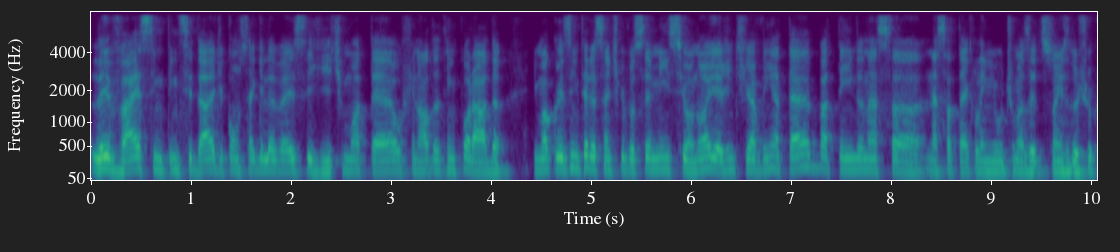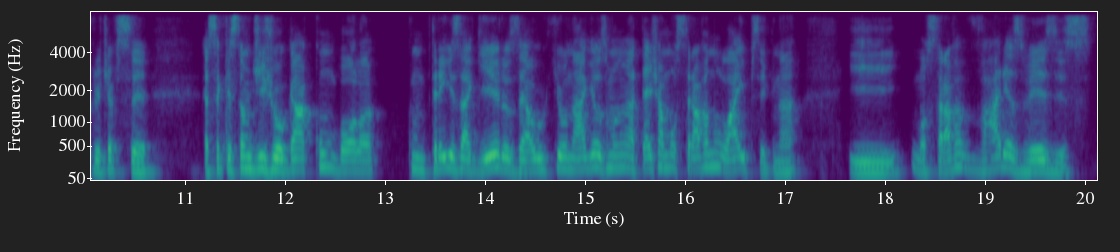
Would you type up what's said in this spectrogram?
levar essa intensidade, consegue levar esse ritmo até o final da temporada. E uma coisa interessante que você mencionou, e a gente já vem até batendo nessa, nessa tecla em últimas edições do Chucrut FC, essa questão de jogar com bola com três zagueiros é algo que o Nagelsmann até já mostrava no Leipzig, né? e mostrava várias vezes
